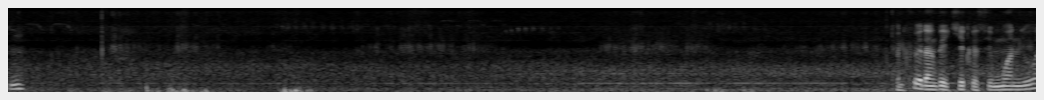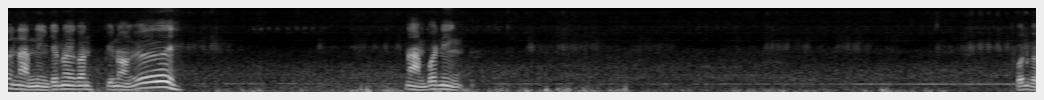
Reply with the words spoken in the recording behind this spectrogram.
หึก็คือดังที่คิดกับสิมวนอยู่น้ำนิ่งจักหน่อยก่อนพี่น้องเอ้ยน้ำบ่นิ่ง นก็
